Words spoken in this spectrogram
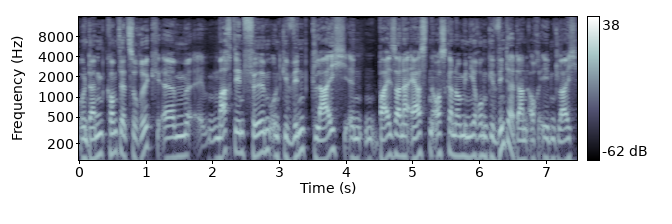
und dann kommt er zurück, ähm, macht den Film und gewinnt gleich in, bei seiner ersten Oscar-Nominierung gewinnt er dann auch eben gleich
